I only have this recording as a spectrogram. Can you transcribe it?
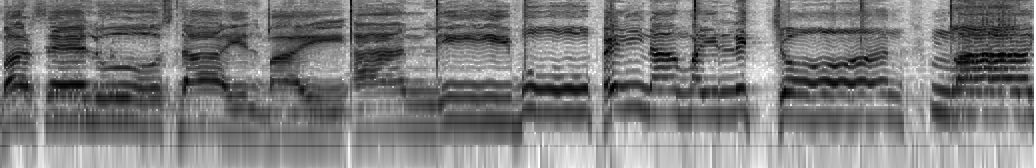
Marcelos dahil may anlibo pay na may lechon. Mag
